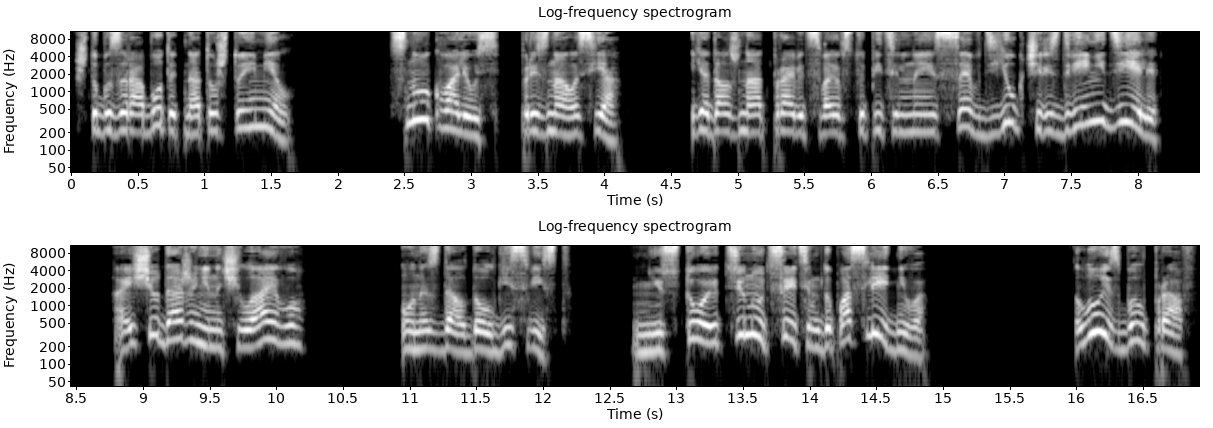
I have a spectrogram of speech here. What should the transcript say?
чтобы заработать на то, что имел. «С ног валюсь», — призналась я. «Я должна отправить свое вступительное эссе в Дьюк через две недели, а еще даже не начала его». Он издал долгий свист. «Не стоит тянуть с этим до последнего». Луис был прав.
